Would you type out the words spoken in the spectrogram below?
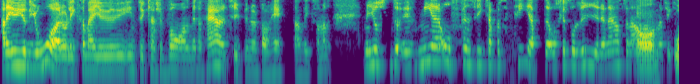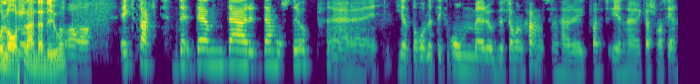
han är ju junior och liksom är ju inte kanske van med den här typen av hettan liksom. Men, men just mer offensiv kapacitet, Oskar Ståhl Lyrenäs, ja, och Larsson är den duon. Ja, Exakt, den, där, där måste det upp eh, helt och hållet liksom, om Rögle ska ha en chans den här, i den här kvartsfinalserien.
